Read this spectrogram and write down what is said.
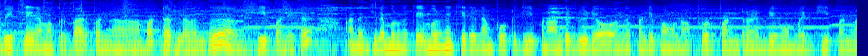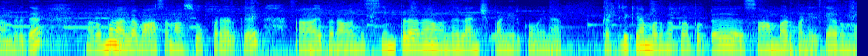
வீட்டிலேயே நம்ம ப்ரிப்பேர் பண்ண பட்டரில் வந்து கீ பண்ணிவிட்டு அந்த கீழே முருங்கைக்கீ முருங்கைக்கீரையெல்லாம் போட்டு கீ பண்ண அந்த வீடியோ வந்து கண்டிப்பாக ஒன்று அப்லோட் பண்ணுறேன் எப்படி ஹோம்மேட் கீ பண்ணலாங்கிறத ரொம்ப நல்ல வாசமாக சூப்பராக இருக்குது இப்போ நான் வந்து சிம்பிளாக தான் வந்து லன்ச் பண்ணியிருக்கோம் ஏன்னா கத்திரிக்காய் முருங்கைக்காய் போட்டு சாம்பார் பண்ணியிருக்கேன். ரொம்ப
